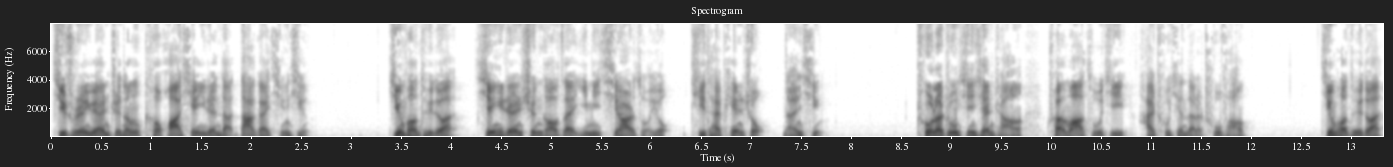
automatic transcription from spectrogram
技术人员只能刻画嫌疑人的大概情形。警方推断，嫌疑人身高在一米七二左右，体态偏瘦，男性。除了中心现场，穿袜足迹还出现在了厨房。警方推断，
